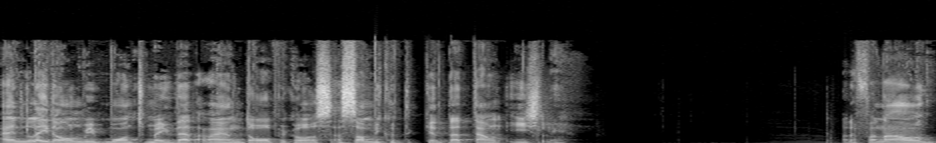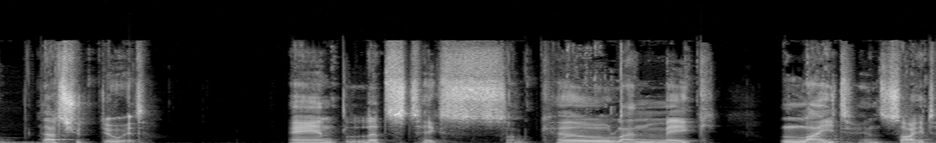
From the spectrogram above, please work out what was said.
And later on we want to make that iron door because a zombie could get that down easily. But for now, that should do it. And let's take some coal and make light inside.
